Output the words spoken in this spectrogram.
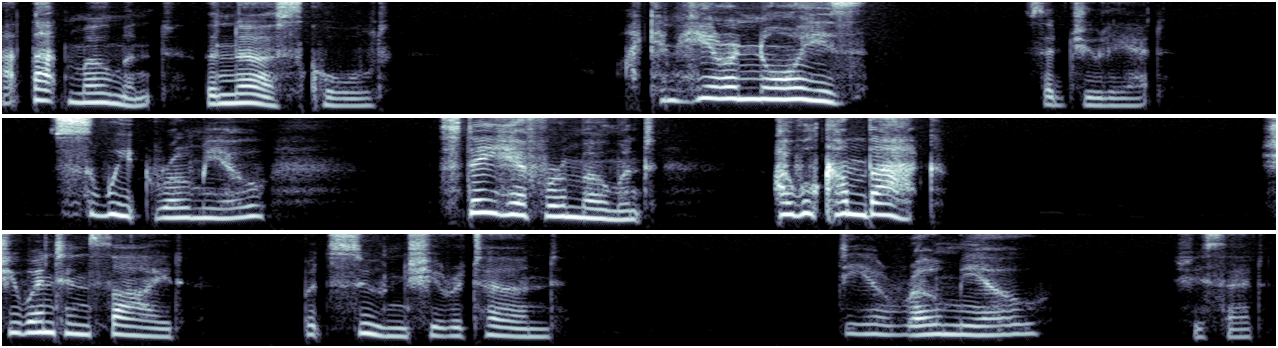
At that moment, the nurse called. I can hear a noise, said Juliet. Sweet Romeo, stay here for a moment. I will come back. She went inside, but soon she returned. Dear Romeo, she said.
